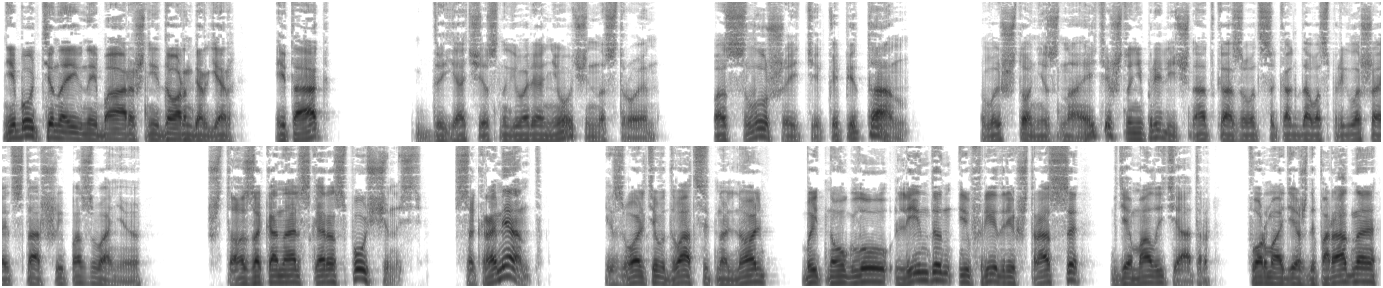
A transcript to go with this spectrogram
Не будьте наивной барышней, Дорнбергер. Итак? Да я, честно говоря, не очень настроен. Послушайте, капитан, вы что, не знаете, что неприлично отказываться, когда вас приглашает старший по званию? Что за канальская распущенность? Сакрамент! Извольте в двадцать ноль ноль быть на углу Линден и Фридрихштрассе, где малый театр. Форма одежды парадная,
